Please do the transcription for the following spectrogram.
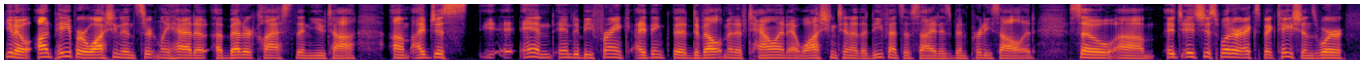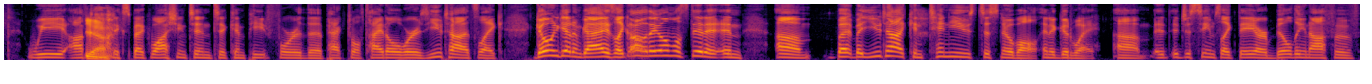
you know, on paper, Washington certainly had a, a better class than Utah. Um, I've just and and to be frank, I think the development of talent at Washington at the defensive side has been pretty solid. So um, it, it's just what our expectations were. We often yeah. expect Washington to compete for the Pac-12 title, whereas Utah, it's like go and get them, guys. Like oh, they almost did it, and um, but but Utah continues to snowball in a good way. Um, it, it just seems like they are building off of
